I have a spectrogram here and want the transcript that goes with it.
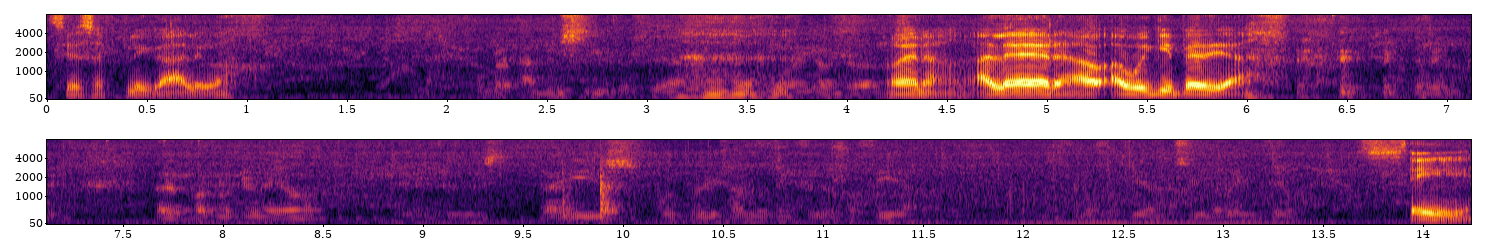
Si eso explica algo. A mí sí, o sea, bueno, a leer, a, Wikipedia. a ver, por lo que veo, eh, estáis culturizados en filosofía, en filosofía del siglo XX. Sí,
